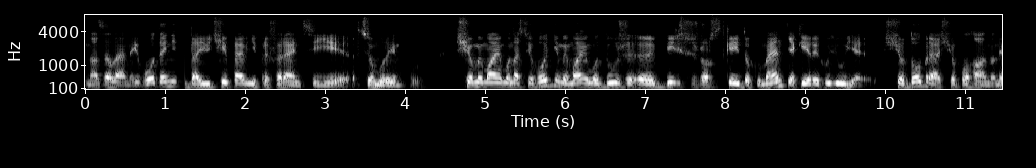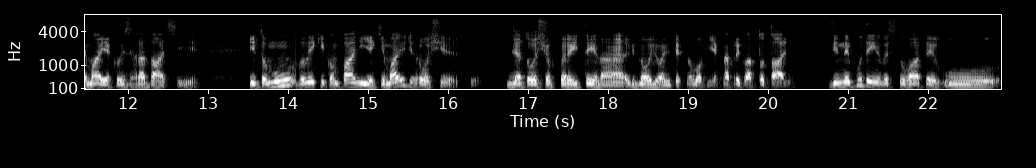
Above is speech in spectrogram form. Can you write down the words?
на зелений водень, даючи певні преференції в цьому ринку. Що ми маємо на сьогодні? Ми маємо дуже е, більш жорсткий документ, який регулює, що добре, а що погано. Немає якоїсь градації, і тому великі компанії, які мають гроші для того, щоб перейти на відновлювальні технології, як, наприклад, Total, він не буде інвестувати у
